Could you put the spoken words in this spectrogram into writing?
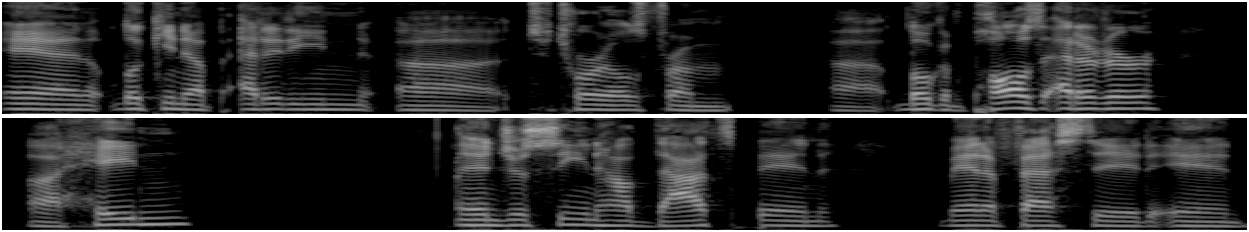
and looking up editing uh, tutorials from uh, Logan Paul's editor, uh, Hayden, and just seeing how that's been manifested and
